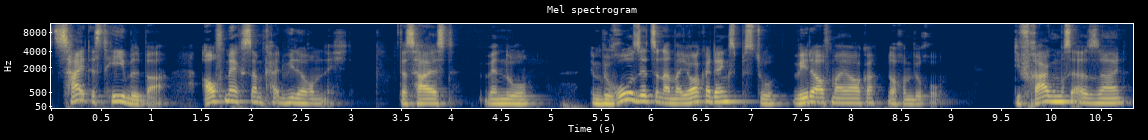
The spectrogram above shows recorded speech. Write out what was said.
Zeit ist hebelbar. Aufmerksamkeit wiederum nicht. Das heißt, wenn du im Büro sitzt und an Mallorca denkst, bist du weder auf Mallorca noch im Büro. Die Frage muss also sein,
